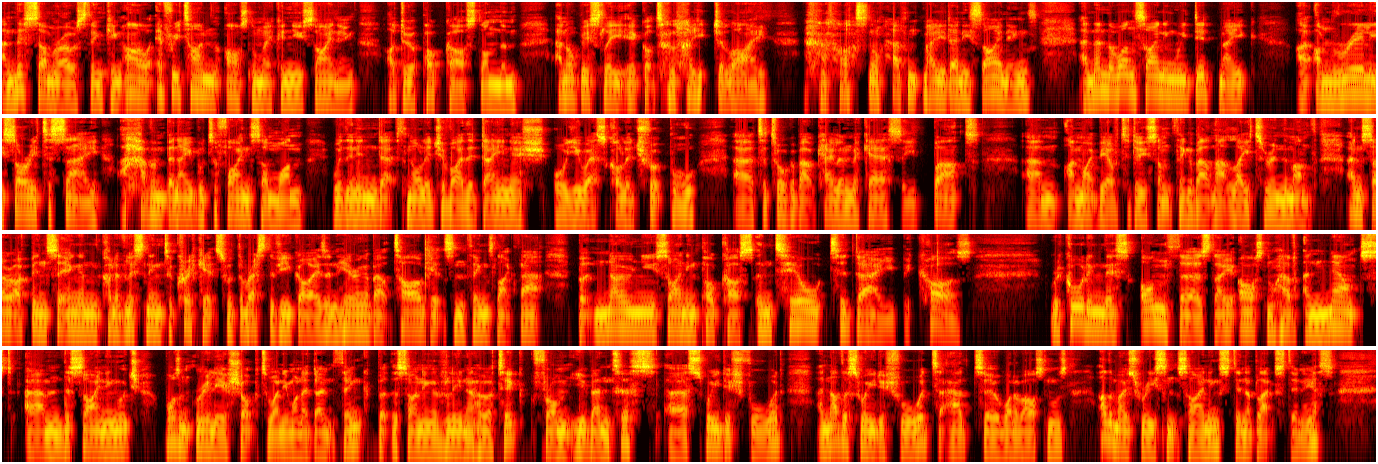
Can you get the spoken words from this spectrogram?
And this summer, I was thinking, oh, every time Arsenal make a new signing, I'll do a podcast on them. And obviously, it got to late July, Arsenal hadn't made any signings. And then the one signing we did make. I, I'm really sorry to say I haven't been able to find someone with an in depth knowledge of either Danish or US college football uh, to talk about Kaylan Marckese, but um, I might be able to do something about that later in the month. And so I've been sitting and kind of listening to crickets with the rest of you guys and hearing about targets and things like that, but no new signing podcasts until today because recording this on Thursday, Arsenal have announced um, the signing, which wasn't really a shock to anyone, I don't think, but the signing of Lina Hurtig from Juventus, a Swedish forward, another Swedish forward to add to one of Arsenal's other most recent signings, Stina Blackstenius.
